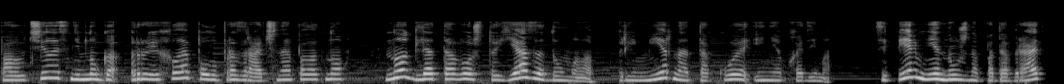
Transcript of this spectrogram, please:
Получилось немного рыхлое полупрозрачное полотно, но для того, что я задумала, Примерно такое и необходимо. Теперь мне нужно подобрать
